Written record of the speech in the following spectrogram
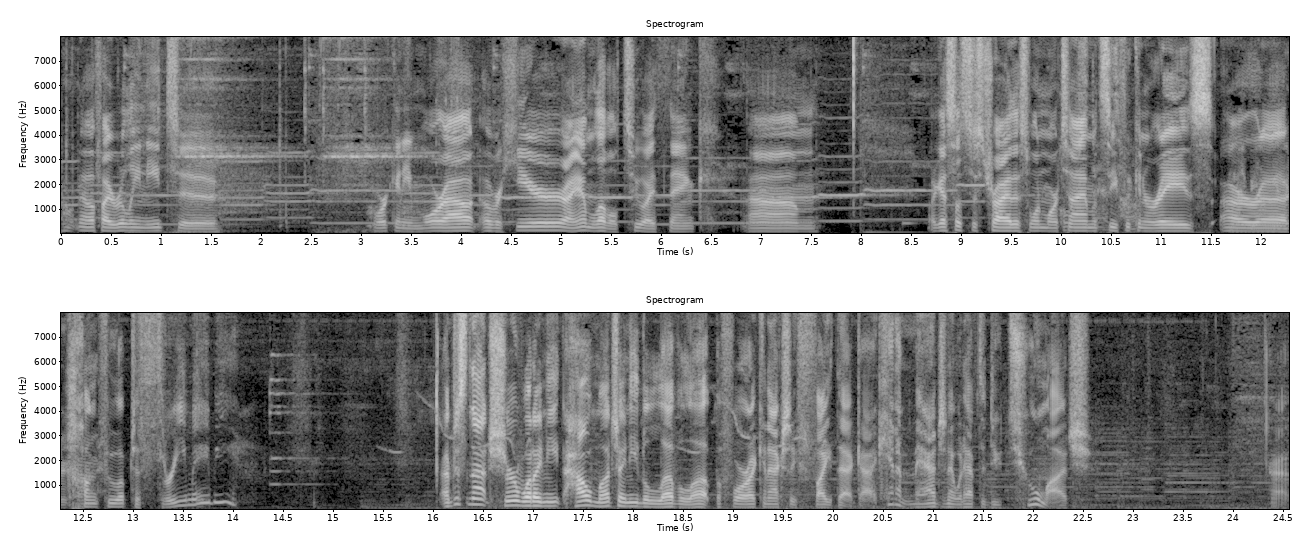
I don't know if I really need to work any more out over here. I am level two, I think. Um, I guess let's just try this one more time. Let's see if we can raise our uh, kung fu up to three, maybe. I'm just not sure what I need, how much I need to level up before I can actually fight that guy. I can't imagine I would have to do too much. All right.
